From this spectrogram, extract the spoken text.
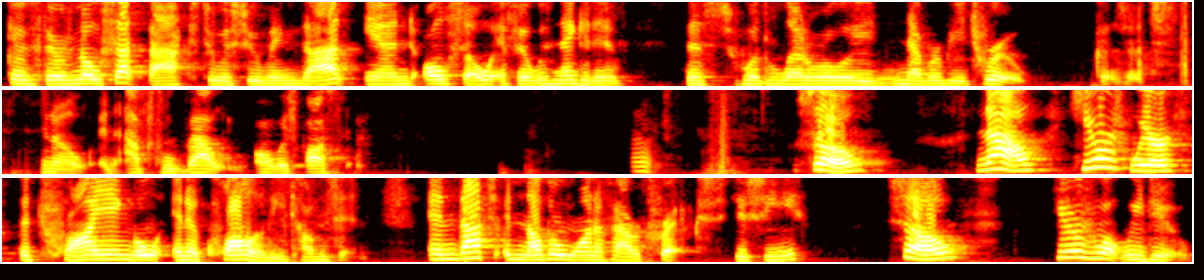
Because there's no setbacks to assuming that, and also, if it was negative, this would literally never be true. Because it's, you know, an absolute value, always positive. So, now, here's where the triangle inequality comes in. And that's another one of our tricks, you see? So, here's what we do.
